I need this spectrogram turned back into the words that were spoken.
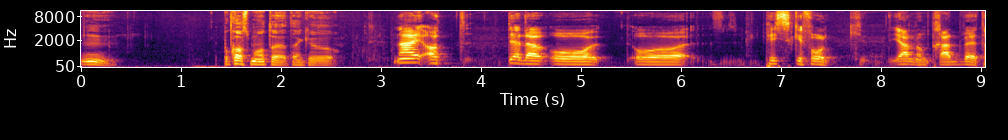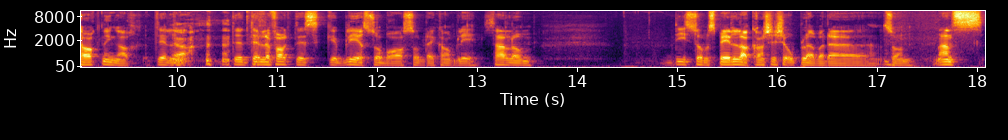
Mm. På hvilken måte, tenker du da? Nei, at det der å, å piske folk gjennom 30 takninger til, Ja. til, til det faktisk blir så bra som det kan bli. Selv om de som spiller kanskje ikke opplever det sånn. Mens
